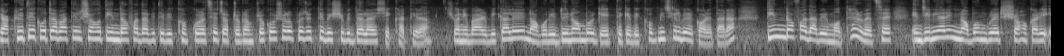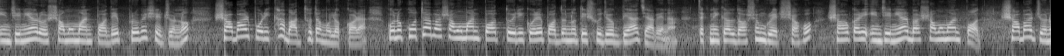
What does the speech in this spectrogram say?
চাকরিতে কোটা বাতিল সহ তিন দফা দাবিতে বিক্ষোভ করেছে চট্টগ্রাম প্রকৌশল ও প্রযুক্তি বিশ্ববিদ্যালয়ের শিক্ষার্থীরা। শনিবার বিকালে নগরীর দুই নম্বর গেট থেকে বিক্ষোভ মিছিল বের করে তারা। তিন দফা দাবির মধ্যে রয়েছে ইঞ্জিনিয়ারিং নবম গ্রেড সহকারী ইঞ্জিনিয়ার ও সমমান পদে প্রবেশের জন্য সবার পরীক্ষা বাধ্যতামূলক করা। কোনো কোটা বা সমমান পদ তৈরি করে পদোন্নতির সুযোগ দেওয়া যাবে না। টেকনিক্যাল দশম গ্রেড সহ সহকারী ইঞ্জিনিয়ার বা সমমান পদ সবার জন্য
